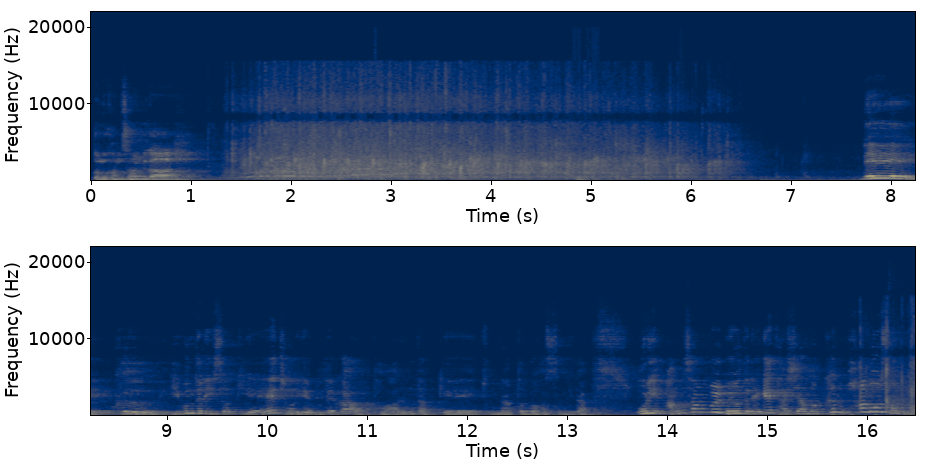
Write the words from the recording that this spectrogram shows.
너무 감사합니다. 네, 그 이분들이 있었기에 저희의 무대가 더 아름답게 빛났던 것 같습니다. 우리 앙상블 배우들에게 다시 한번 큰 환호성과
